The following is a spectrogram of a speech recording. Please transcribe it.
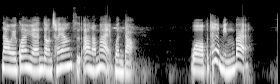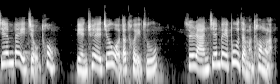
那位官员等陈阳子按了脉，问道：“我不太明白，肩背久痛，扁鹊揪我的腿足，虽然肩背不怎么痛了，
